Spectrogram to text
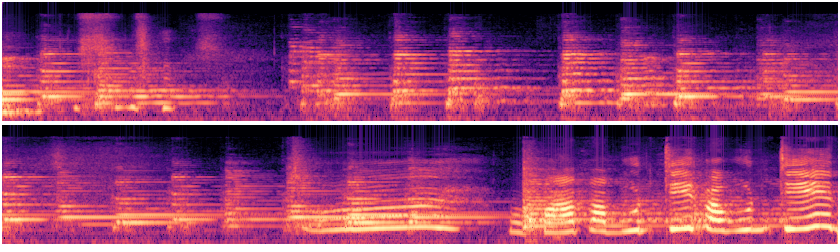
ป๊าป๊าปาบุญจีนปาบุญจีน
